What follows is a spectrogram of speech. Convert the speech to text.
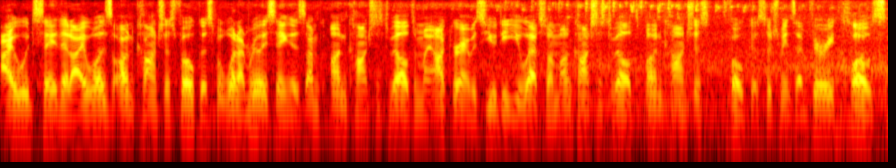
I would say that I was unconscious focused, but what I'm really saying is I'm unconscious developed, and my octagram is UDUF, so I'm unconscious developed, unconscious focused, which means I'm very close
